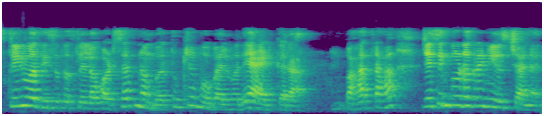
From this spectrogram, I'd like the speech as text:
स्क्रीनवर दिसत असलेला व्हॉट्सअप नंबर तुमच्या मोबाईलमध्ये ऍड करा. पाहत रहा जयसिंगपूर नगरी न्यूज चॅनल.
